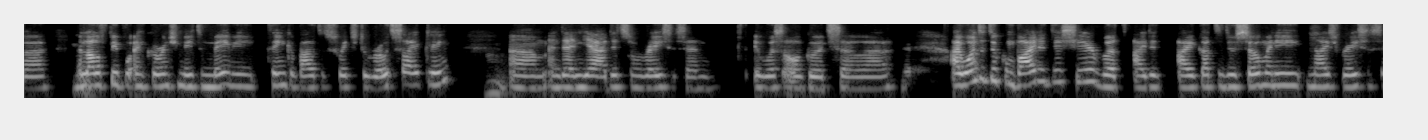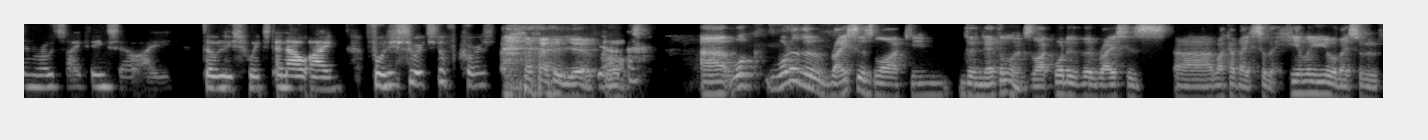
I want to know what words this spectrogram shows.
uh, mm. a hmm. lot of people encouraged me to maybe think about the switch to road cycling. Mm. Um, and then, yeah, I did some races and it was all good. So uh, I wanted to combine it this year, but I did. I got to do so many nice races in road cycling, so I totally switched, and now I fully switched, of course. yeah, of yeah. course. Uh, what what are the races like in the Netherlands? Like, what are the races uh, like? Are they sort of hilly, or they sort of,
